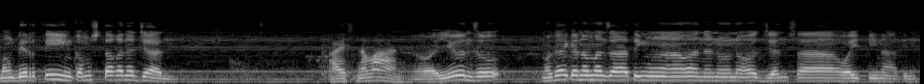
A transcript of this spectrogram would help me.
Mang Berting, kamusta ka na diyan? Ayos naman. Oh, ayun. So mag-hi ka naman sa ating mga nanonood diyan sa YT natin.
